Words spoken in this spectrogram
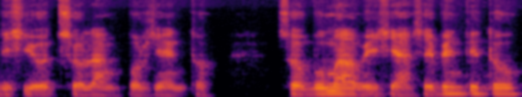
18 lang porsyento. So bumawi siya 72,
